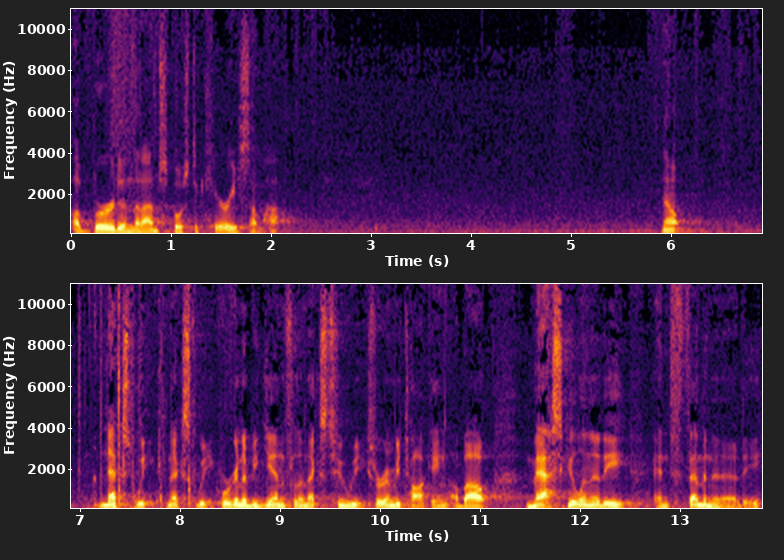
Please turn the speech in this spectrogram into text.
a burden that I'm supposed to carry somehow. Now, next week, next week, we're going to begin for the next two weeks. We're going to be talking about masculinity and femininity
